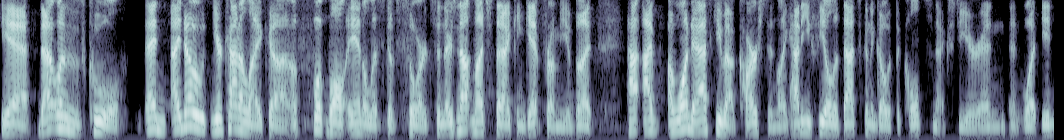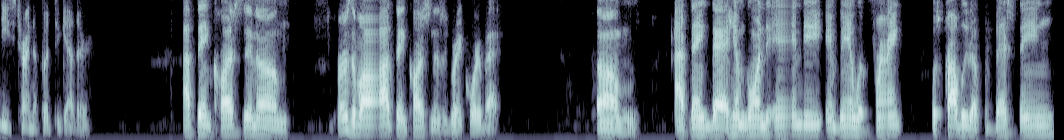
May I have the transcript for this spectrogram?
Yeah, that one was cool. And I know you're kind of like a, a, football analyst of sorts, and there's not much that I can get from you, but I, I wanted to ask you about Carson. Like, how do you feel that that's going to go with the Colts next year and, and what Indy's trying to put together? I think Carson, um, first of all, I think Carson is a great quarterback. Um, I think that him going to Indy and being with Frank was probably the best thing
